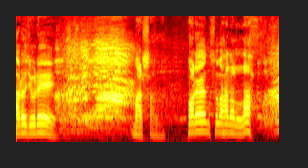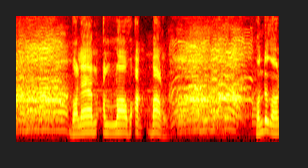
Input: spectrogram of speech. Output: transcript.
আরও জোরে। মার্শাল্লাহ পড়েন সুবাহান আল্লাহ বলেন আল্লাহ আকবার। বন্ধুগণ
